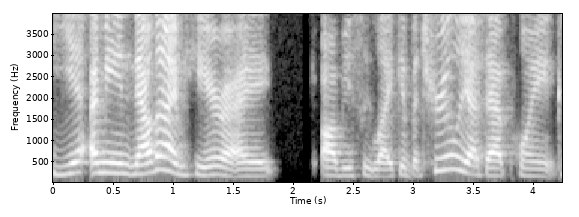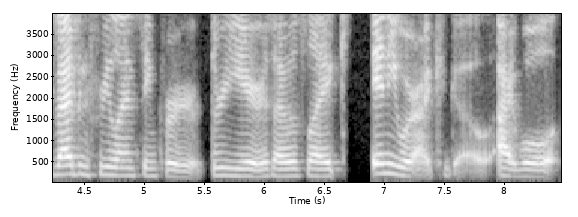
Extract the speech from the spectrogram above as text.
Yeah, I mean, now that I'm here, I obviously like it, but truly at that point, because I've been freelancing for three years, I was like, anywhere I can go, I will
